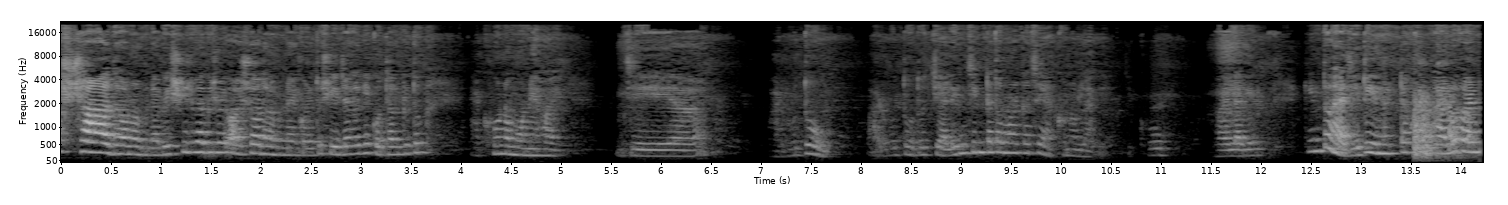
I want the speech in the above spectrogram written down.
অসাধারণ অভিনয় বেশিরভাগই সবাই অসাধারণ অভিনয় করে। তো সেই জায়গায় গিয়ে কোথাও কিন্তু এখনও মনে হয় যে পারব তো পারব তো। তো চ্যালেঞ্জিংটা তোমার কাছে এখনও লাগে খুব ভয় লাগে। কিন্তু হ্যাঁ যেহেতু ইউনিটটা খুব ভালো অ্যান্ড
